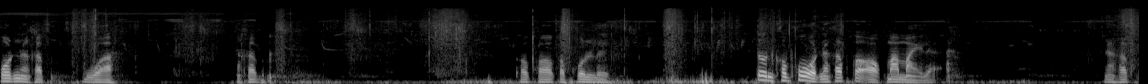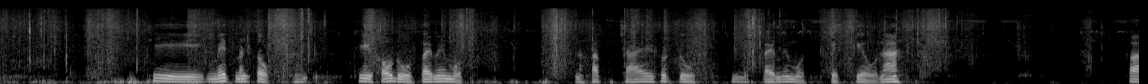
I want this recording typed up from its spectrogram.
คนนะครับวัวนะครับ พอๆกับคนเลย ต้นข้าวโพดนะครับ ก็ออกมาใหม่แล้วนะครับ ที่เม็ดมันตกที่เขาดูดไปไม่หมดนะครับ ใช้รถดูดไปไม่หมดเก็บเกี่ยวนะ ก็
